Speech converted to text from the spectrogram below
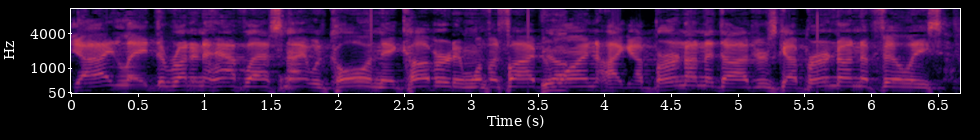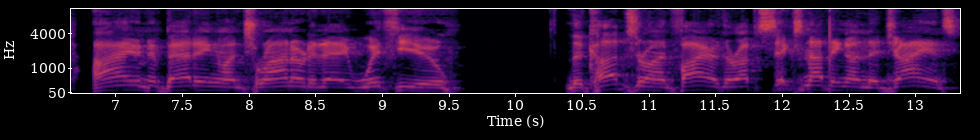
Yeah, I laid the run and a half last night with Cole, and they covered and won five to one. I got burned on the Dodgers, got burned on the Phillies. I am betting on Toronto today with you. The Cubs are on fire. They're up six nothing on the Giants.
